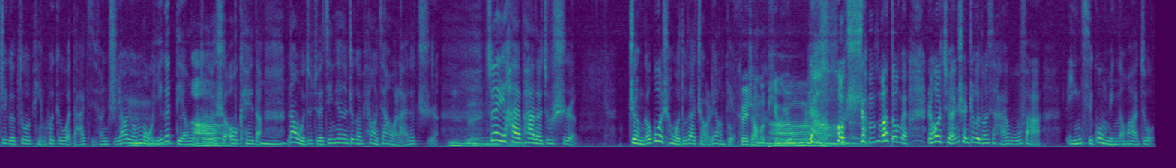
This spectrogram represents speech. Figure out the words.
这个作品会给我打几分，只要有某一个点我觉得是啊 OK 的，嗯那我就觉得今天的这个票价我来的值。嗯，对最害怕的就是整个过程我都在找亮点。非常的平啊庸，然后嗯什么都没有，然后全程这个东西还无法引起共鸣的话，就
